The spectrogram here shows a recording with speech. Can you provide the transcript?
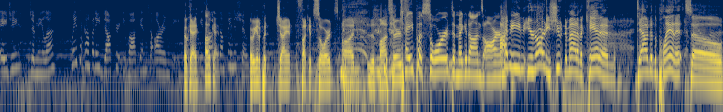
AG, Jamila, please accompany Dr. Ivakin to R&D. Okay. He's got Okay. something to show you. Are we gonna put giant fucking swords on the monsters? Tape a sword to Megadon's arm. I mean, you're already shooting them out of a cannon down to the planet, so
